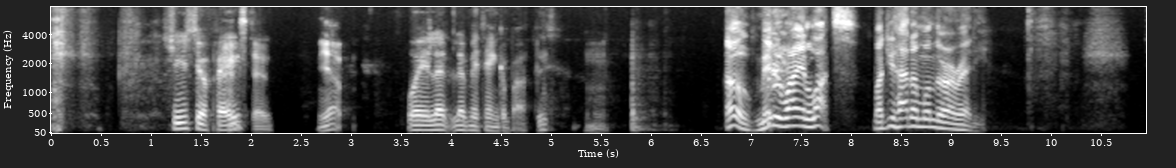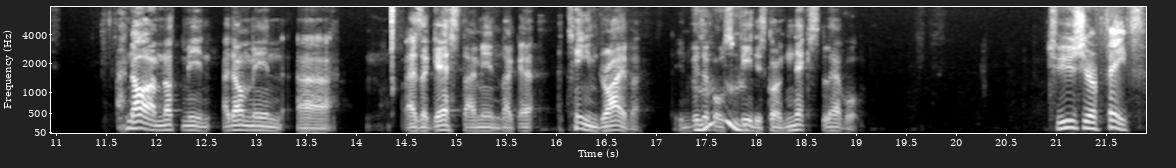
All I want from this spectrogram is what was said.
Choose your face. so. Yep. Wait, let, let me think about this. Oh, maybe Ryan Lutz, but you had him on there already. No, I'm not mean. I don't mean uh, as a guest. I mean like a, a team driver. Invisible Ooh. speed is going next level. Choose your faith.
